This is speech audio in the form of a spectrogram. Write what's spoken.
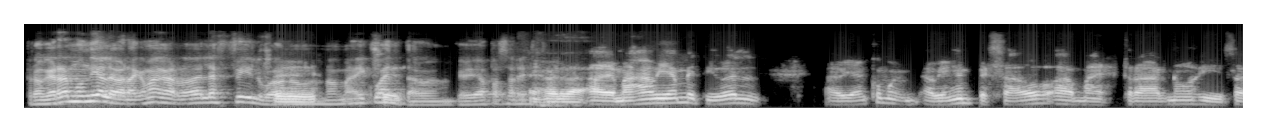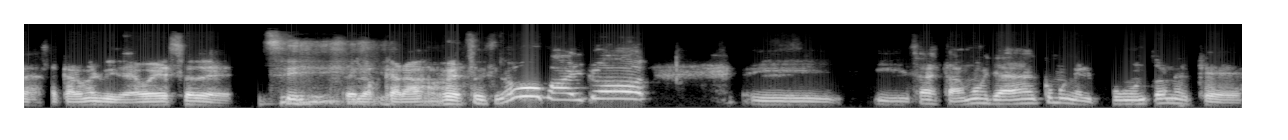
Pero Guerra Mundial, la verdad que me agarró del field, bueno, no, me di cuenta, bueno, que iba a pasar esto. Es verdad. Además habían metido el, habían como, habían empezado a maestrarnos y sacaron el video ese de, sí. de los carajos, eso, diciendo, oh my god, y, y ¿sabes? estábamos ya como en el punto en el que...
